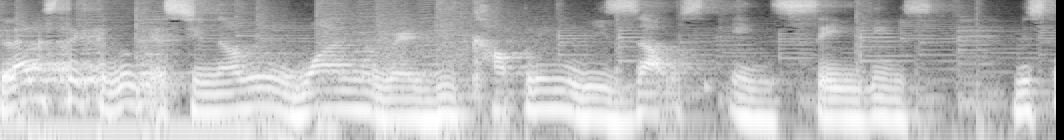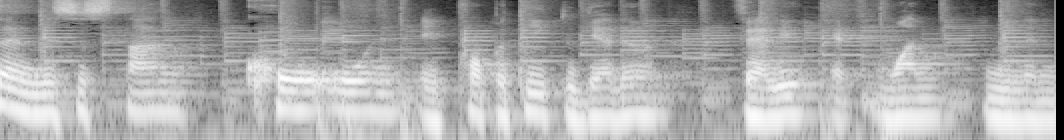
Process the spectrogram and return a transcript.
Let us take a look at scenario 1 where decoupling results in savings. Mr. and Mrs. Tan co-own a property together valued at $1 million.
